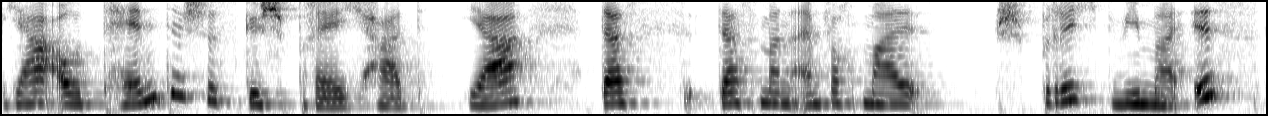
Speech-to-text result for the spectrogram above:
ja authentisches Gespräch hat, ja, dass dass man einfach mal spricht, wie man ist,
